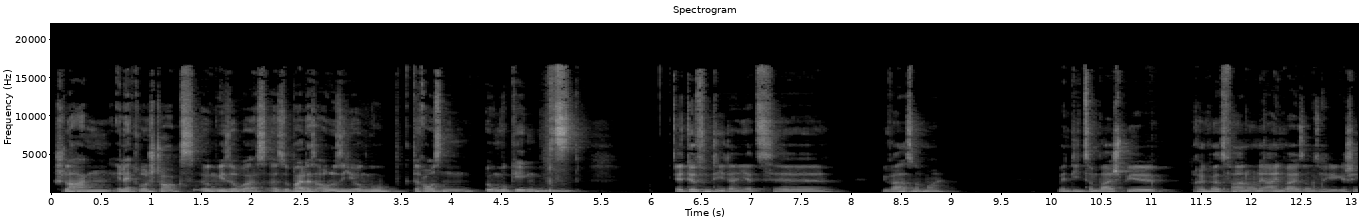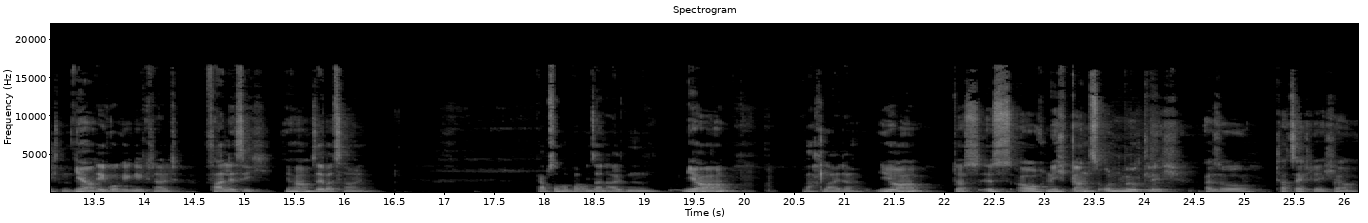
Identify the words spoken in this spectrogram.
Schlagen, Elektrostocks, irgendwie sowas. Also sobald das Auto sich irgendwo draußen irgendwo gegen. Bzzt. Ja, dürfen die dann jetzt, äh, wie war das nochmal? Wenn die zum Beispiel rückwärts fahren ohne Einweisung, solche Geschichten, Ja. irgendwo gegen geknallt, fahrlässig, Ja. selber zahlen. Gab es doch mal bei unseren alten Ja. Wachleiter. Ja, das ist auch nicht ganz unmöglich. Also tatsächlich, ja.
